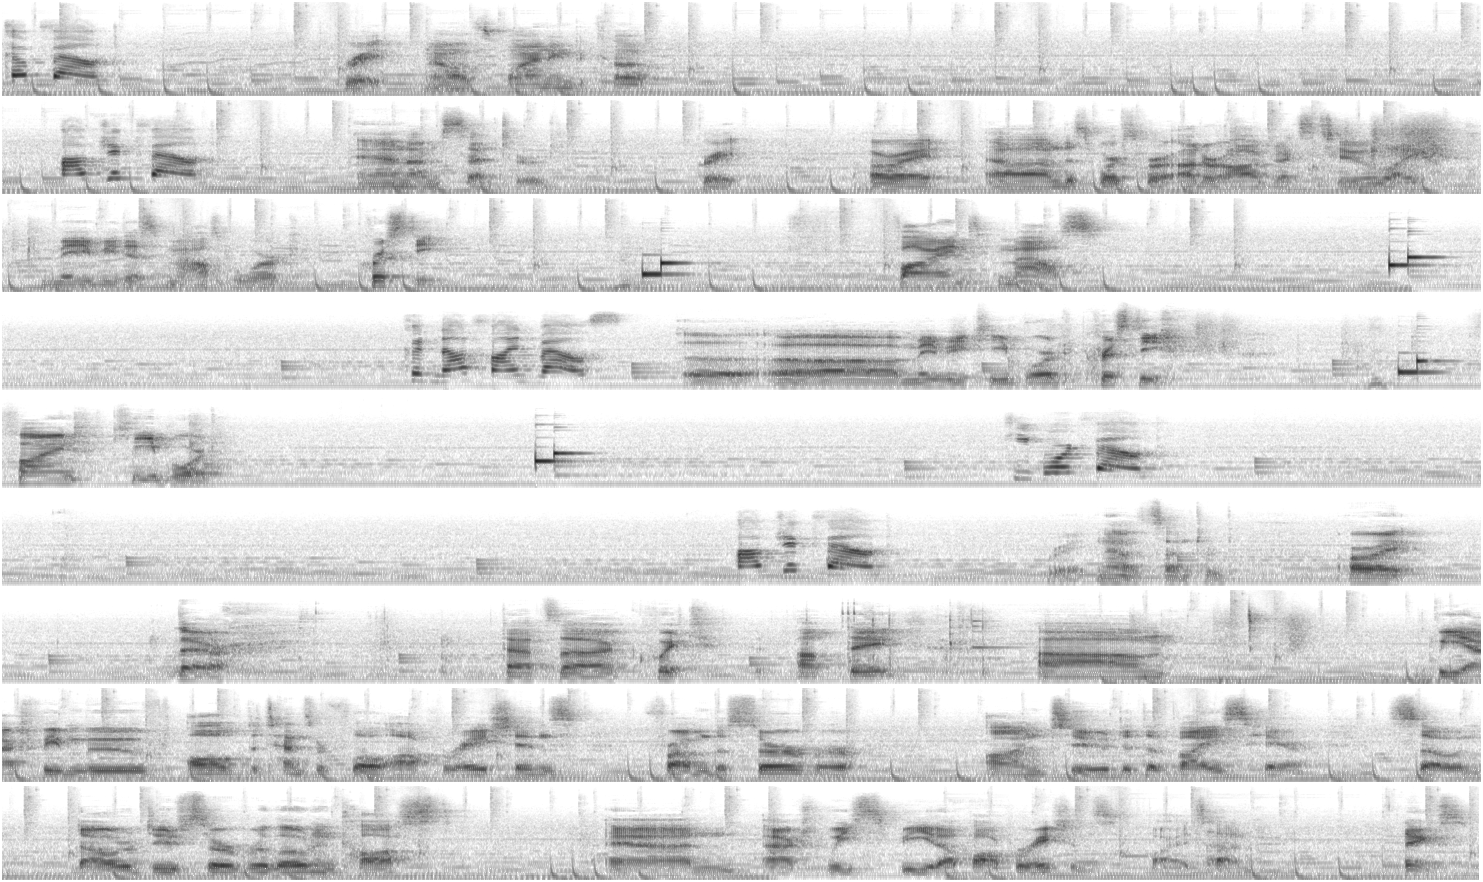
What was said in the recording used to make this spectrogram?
Cup found. Great, now it's finding the cup. Object found. And I'm centered. Great. Alright, um, this works for other objects too, like maybe this mouse will work. Christy, find mouse. Could not find mouse. Uh, uh, maybe keyboard. Christy, find keyboard. Keyboard found. Object found. Great, now it's centered. Alright, there. That's a quick update. Um, we actually moved all of the TensorFlow operations from the server onto the device here. So that will reduce server load and cost and actually speed up operations by a ton. Thanks.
